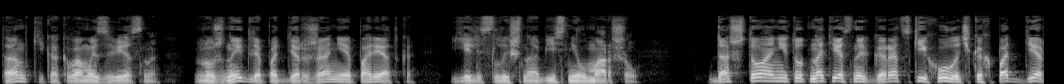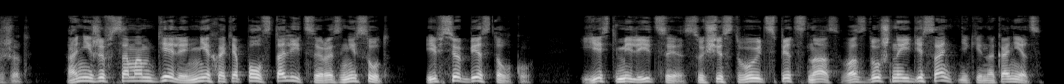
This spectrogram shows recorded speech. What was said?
Танки, как вам известно, нужны для поддержания порядка, еле слышно объяснил маршал. Да что они тут на тесных городских улочках поддержат? Они же в самом деле нехотя пол столицы разнесут, и все без толку. Есть милиция, существует спецназ, воздушные десантники, наконец.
